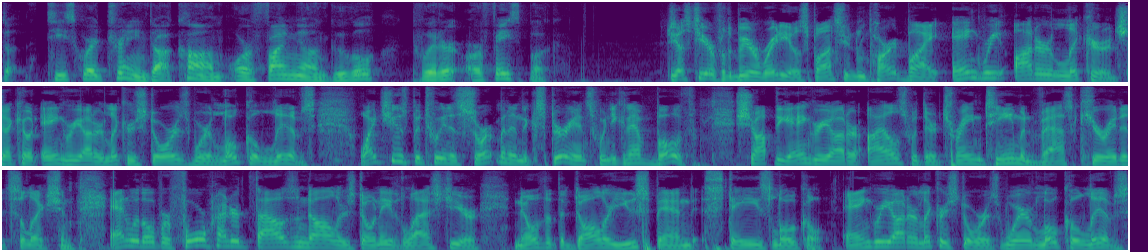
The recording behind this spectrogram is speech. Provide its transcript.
tsquaredtraining.com, or find me on Google, Twitter, or Facebook. Just here for the Beer Radio, sponsored in part by Angry Otter Liquor. Check out Angry Otter Liquor stores where local lives. Why choose between assortment and experience when you can have both? Shop the Angry Otter aisles with their trained team and vast curated selection. And with over $400,000 donated last year, know that the dollar you spend stays local. Angry Otter Liquor stores where local lives.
